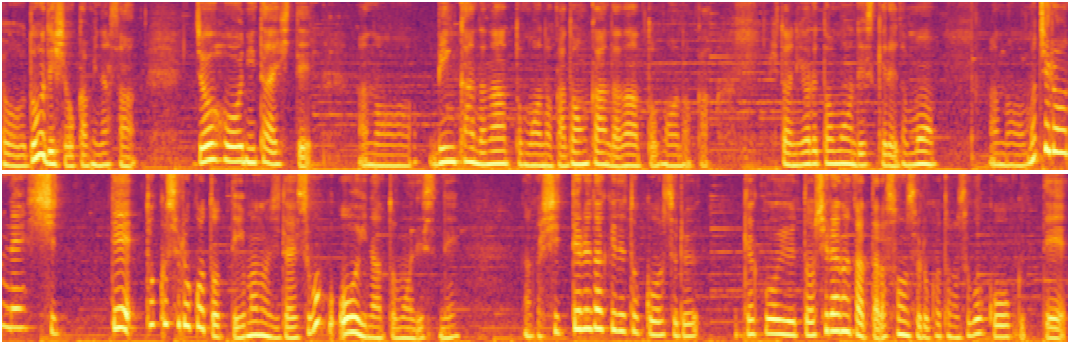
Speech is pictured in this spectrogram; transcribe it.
どうでしょうか皆さん？情報に対してあの敏感だなと思うのか鈍感だなと思うのか人によると思うんですけれどもあのもちろんね知って得することって今の時代すごく多いなと思うんですね。なんか知ってるだけで得をする逆を言うと知らなかったら損することもすごく多くって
